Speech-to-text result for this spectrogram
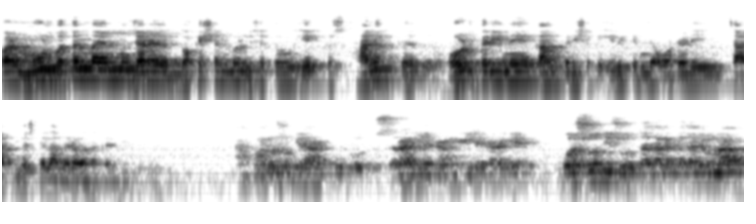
પણ મૂળ વતનમાં એમનું જ્યારે લોકેશન મળ્યું છે તો એક સ્થાનિક હોલ્ડ કરીને કામ કરી શકે એવી ટીમને ઓલરેડી ચાર દિવસ પહેલાં અમે રવાના કરી દીધી માનો છો કે આ ખૂબ સરાહનીય કામગીરી છે? કારણ કે વર્ષોથી શોધતા હતા અને કદાચ હમણાં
